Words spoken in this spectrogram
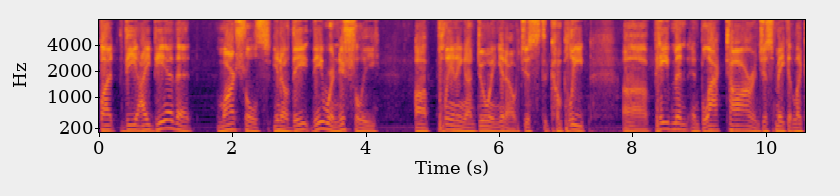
But the idea that marshals, you know, they, they were initially uh, planning on doing, you know, just complete uh, pavement and black tar and just make it like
